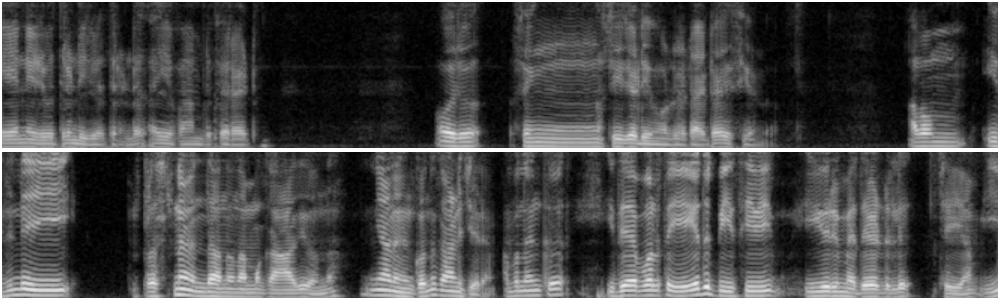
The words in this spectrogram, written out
A N എഴുപത്തിരണ്ട് ഇരുപത്തിരണ്ട് ഐ എഫ് ആംപ്ലിഫയർ ആയിട്ടും ഒരു സിങ് സ്റ്റീരിയോ ഡി മോഡുലേറ്റർ ആയിട്ട് ഐ സി ഉണ്ട്. അപ്പം ഇതിന്റെ ഈ പ്രശ്നം എന്താണെന്ന് നമുക്ക് ആദ്യം ഒന്ന് ഞാൻ നിങ്ങൾക്കൊന്ന് കാണിച്ചു തരാം. അപ്പോൾ നിങ്ങൾക്ക് ഇതേപോലത്തെ ഏത് പി സി ബിയും ഈ ഒരു മെത്തേഡിൽ ചെയ്യാം? ഈ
